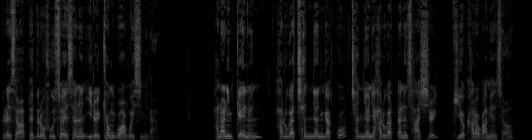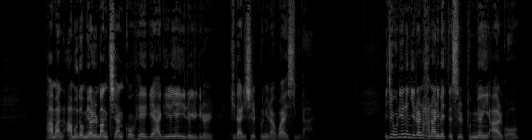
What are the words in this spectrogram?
그래서 베드로 후서에서는 이를 경고하고 있습니다. 하나님께는 하루가 천년 같고 천년이 하루 같다는 사실을 기억하라고 하면서 다만 아무도 멸망치 않고 회개하기에 이르기를 기다리실 뿐이라고 하였습니다. 이제 우리는 이런 하나님의 뜻을 분명히 알고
